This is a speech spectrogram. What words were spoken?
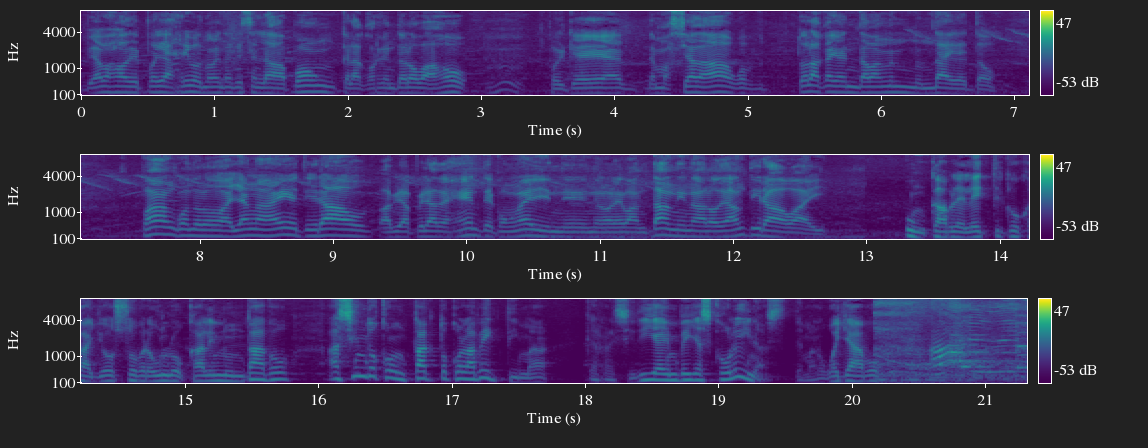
había bajado después de arriba, donde que en la Japón, que la corriente lo bajó. Porque demasiada agua. Toda la calle andaban inundadas y de todo cuando lo hayan ahí tirado, había pila de gente con él, ni, lo levantan ni nada, lo dejan tirado ahí. Un cable eléctrico cayó sobre un local inundado, haciendo contacto con la víctima, que residía en Bellas Colinas, de Manu Guayabo. ¡Ay, Dios!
